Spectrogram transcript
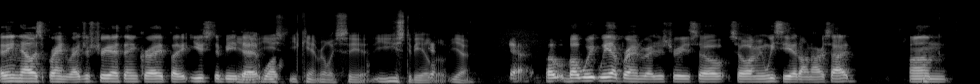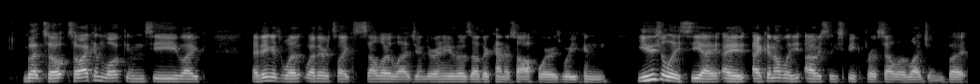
I think now it's brand registry. I think right, but it used to be yeah, that well, you, can't really see it. You used to be able yeah. to, yeah. Yeah, but but we, we have brand registry, so so I mean we see it on our side. Um, but so so I can look and see like I think it's whether it's like Seller Legend or any of those other kind of softwares where you can usually see I, I, I, can only obviously speak for a seller legend but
